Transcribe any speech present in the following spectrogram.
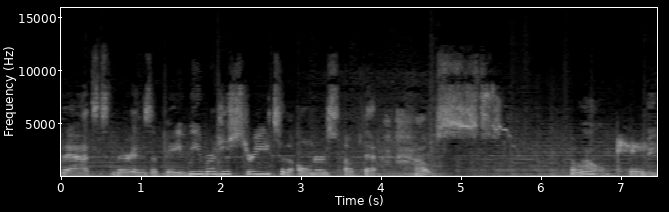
that there is a baby registry to the owners of that house. Wow. Okay.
